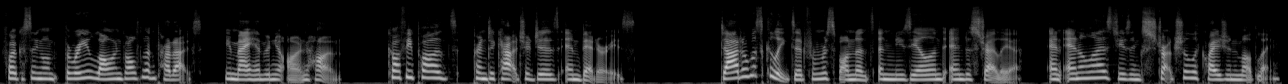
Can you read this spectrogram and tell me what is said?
focusing on three low involvement products you may have in your own home coffee pods, printer cartridges, and batteries. Data was collected from respondents in New Zealand and Australia and analysed using structural equation modelling.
